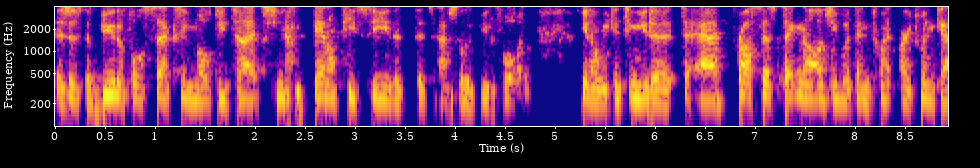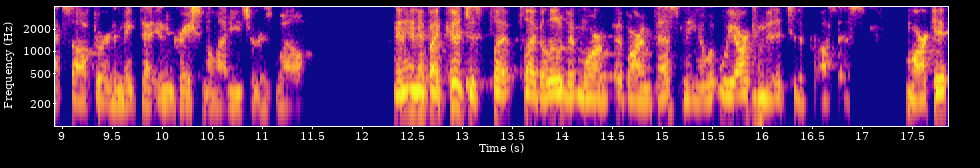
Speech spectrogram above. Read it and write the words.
It's just a beautiful, sexy, multi-touch, you know, panel PC that, that's absolutely beautiful. And, you know, we continue to, to add process technology within twin, our TwinCat software to make that integration a lot easier as well. And, and if I could just pl- plug a little bit more of our investment, you know, we are committed to the process market.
